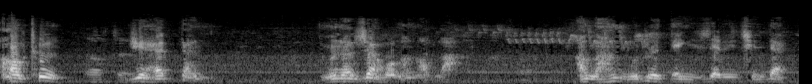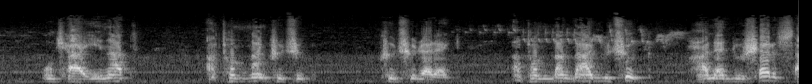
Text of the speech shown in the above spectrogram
Altı Altı. cihetten münezzeh olan Allah. Allah'ın kudret denizleri içinde bu kainat atomdan küçük, küçülerek atomdan daha küçük hale düşerse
